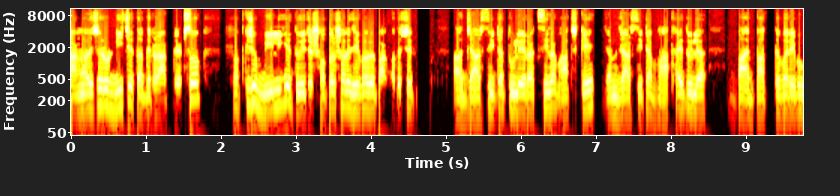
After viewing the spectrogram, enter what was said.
বাংলাদেশেরও নিচে তাদের রান রেট সো সবকিছু মিলিয়ে দুই হাজার সতেরো সালে যেভাবে বাংলাদেশের জার্সিটা তুলে রাখছিলাম আজকে, যেন জার্সিটা মাথায় তুলে বাঁধতে পারে এবং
